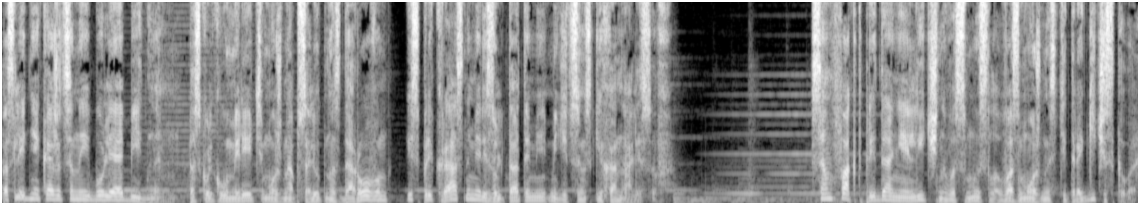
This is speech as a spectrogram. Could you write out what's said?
Последнее кажется наиболее обидным, поскольку умереть можно абсолютно здоровым и с прекрасными результатами медицинских анализов. Сам факт придания личного смысла возможности трагического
